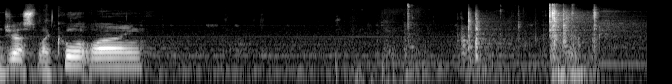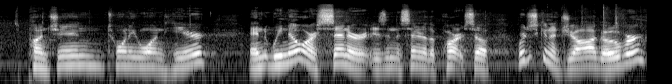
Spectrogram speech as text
Adjust my coolant line. punch in 21 here. And we know our center is in the center of the part, so we're just gonna jog over.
